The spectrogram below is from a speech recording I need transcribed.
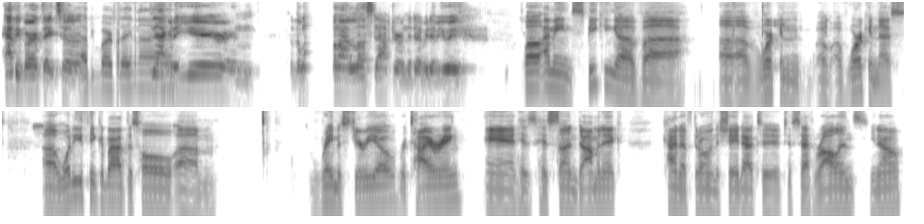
happy birthday to Happy birthday, Nia. snack of the year and the one I lust after in the. WWE. Well, I mean, speaking of uh, uh, of working of, of working us, Uh, what do you think about this whole um, Rey Mysterio retiring and his his son Dominic kind of throwing the shade out to to Seth Rollins? You know,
